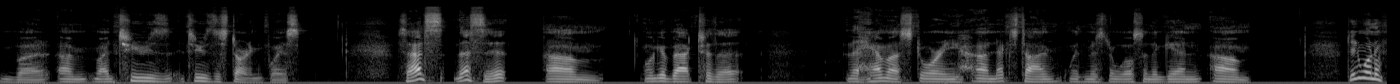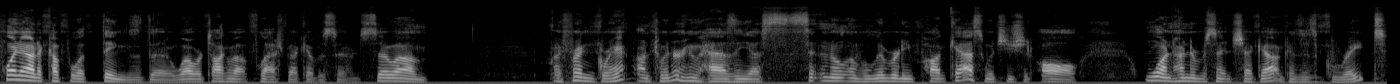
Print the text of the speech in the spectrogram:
but um, my two's two's the starting place. So that's that's it. Um, we'll get back to the the Hama story uh, next time with Mr. Wilson again. Um, did want to point out a couple of things though while we're talking about flashback episodes. So um, my friend Grant on Twitter, who has the uh, Sentinel of Liberty podcast, which you should all 100% check out because it's great.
